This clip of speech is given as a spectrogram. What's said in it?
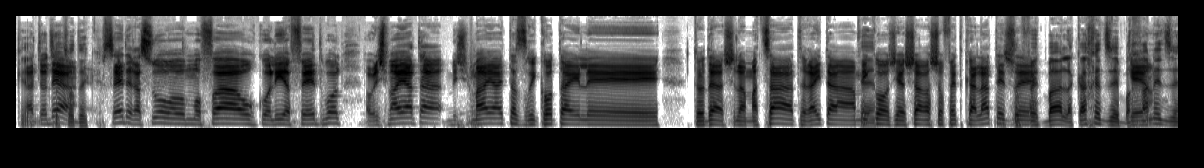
כן, אתה יודע, צודק. בסדר, עשו מופע אורקולי יפה אתמול, אבל בשביל מה היה את בשביל מה היה את הזריקות האלה, אתה יודע, של המצת, ראית מיקרו שישר השופט קלט את זה, השופט בא, לקח את זה, בחן כן. את זה,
